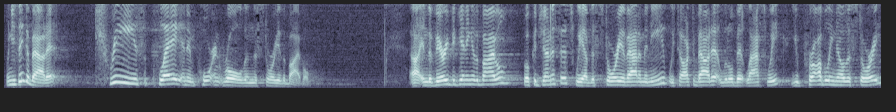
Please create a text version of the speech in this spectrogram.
When you think about it, trees play an important role in the story of the Bible. Uh, in the very beginning of the Bible, book of Genesis, we have the story of Adam and Eve. We talked about it a little bit last week. You probably know the story.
